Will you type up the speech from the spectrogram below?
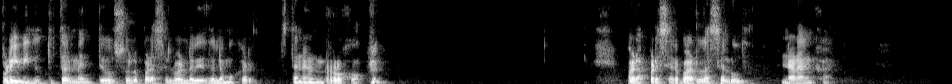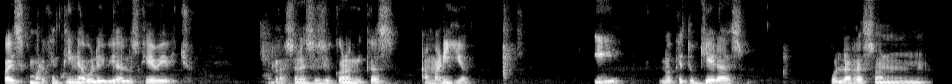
prohibidos totalmente o solo para salvar la vida de la mujer están en rojo. Para preservar la salud, naranja. Países como Argentina, Bolivia, los que ya había dicho. Razones socioeconómicas, amarillo. Y lo que tú quieras, por la razón,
